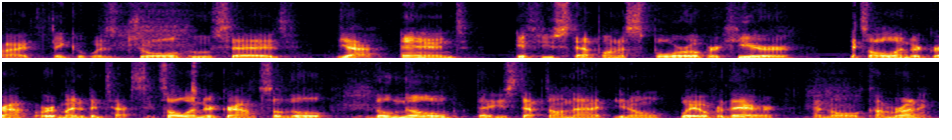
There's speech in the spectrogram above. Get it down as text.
I think it was Joel who said, "Yeah, and if you step on a spore over here, it's all underground, or it might have been Tess. It's all underground, so they'll they'll know that you stepped on that, you know, way over there, and they'll come running,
